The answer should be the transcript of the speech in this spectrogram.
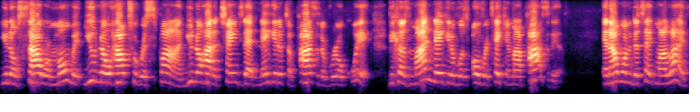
you know sour moment you know how to respond you know how to change that negative to positive real quick because my negative was overtaking my positive and i wanted to take my life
